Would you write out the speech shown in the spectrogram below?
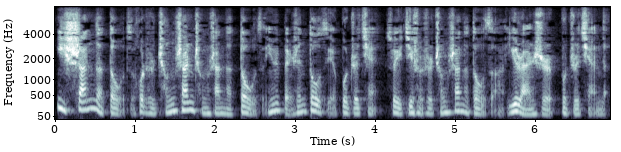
一山的豆子，或者是成山成山的豆子。因为本身豆子也不值钱，所以即使是成山的豆子啊，依然是不值钱的，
